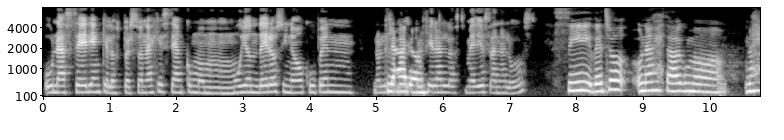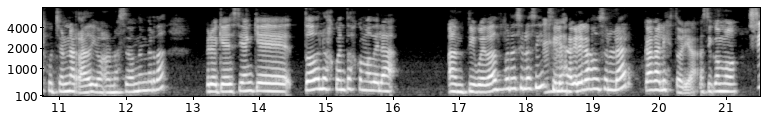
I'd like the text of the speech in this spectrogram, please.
una serie en que los personajes sean como muy honderos y no ocupen no les Claro. prefieran los medios análogos Sí, de hecho, una vez estaba como, una vez escuché en una radio, o no sé dónde en verdad, pero que decían que todos los cuentos como de la antigüedad, por decirlo así, si les agregas un celular, caga la historia. Así como sí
